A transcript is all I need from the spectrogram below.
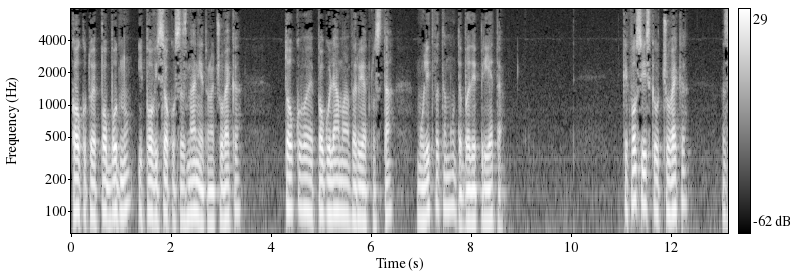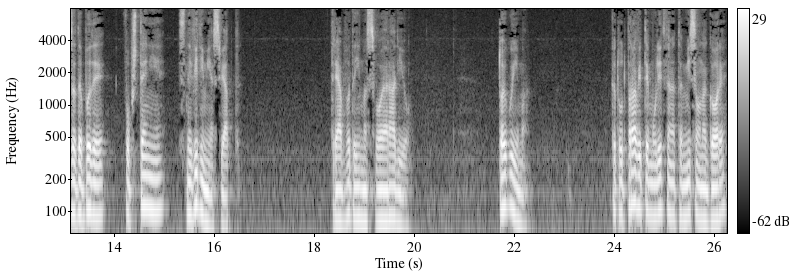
Колкото е по-будно и по-високо съзнанието на човека, толкова е по-голяма вероятността молитвата му да бъде приета. Какво се иска от човека, за да бъде в общение с невидимия свят? Трябва да има свое радио. Той го има. Като отправите молитвената мисъл нагоре,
